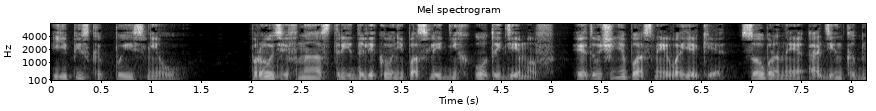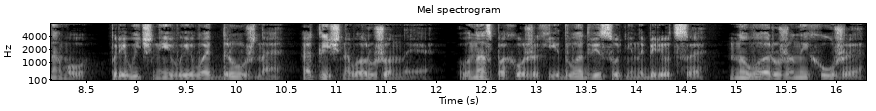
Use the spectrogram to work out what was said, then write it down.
епископ пояснил. «Против нас три далеко не последних от демов. Это очень опасные вояки, собранные один к одному, привычные воевать дружно, отлично вооруженные. У нас, похожих, едва две сотни наберется, но вооружены хуже,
